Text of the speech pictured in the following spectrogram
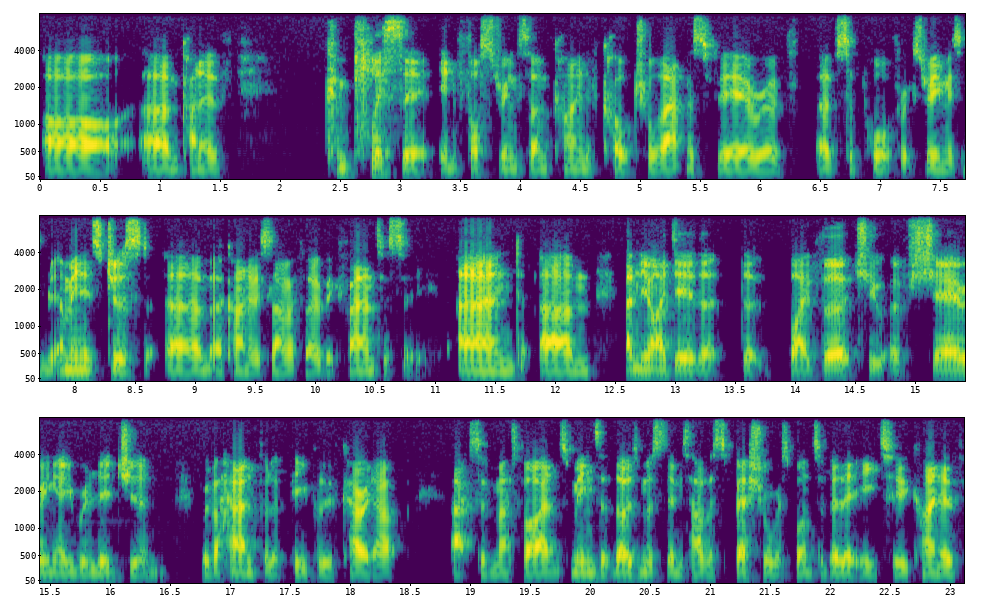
are um, kind of complicit in fostering some kind of cultural atmosphere of, of support for extremism. I mean, it's just um, a kind of Islamophobic fantasy and um, and the idea that that by virtue of sharing a religion with a handful of people who've carried out acts of mass violence means that those Muslims have a special responsibility to kind of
